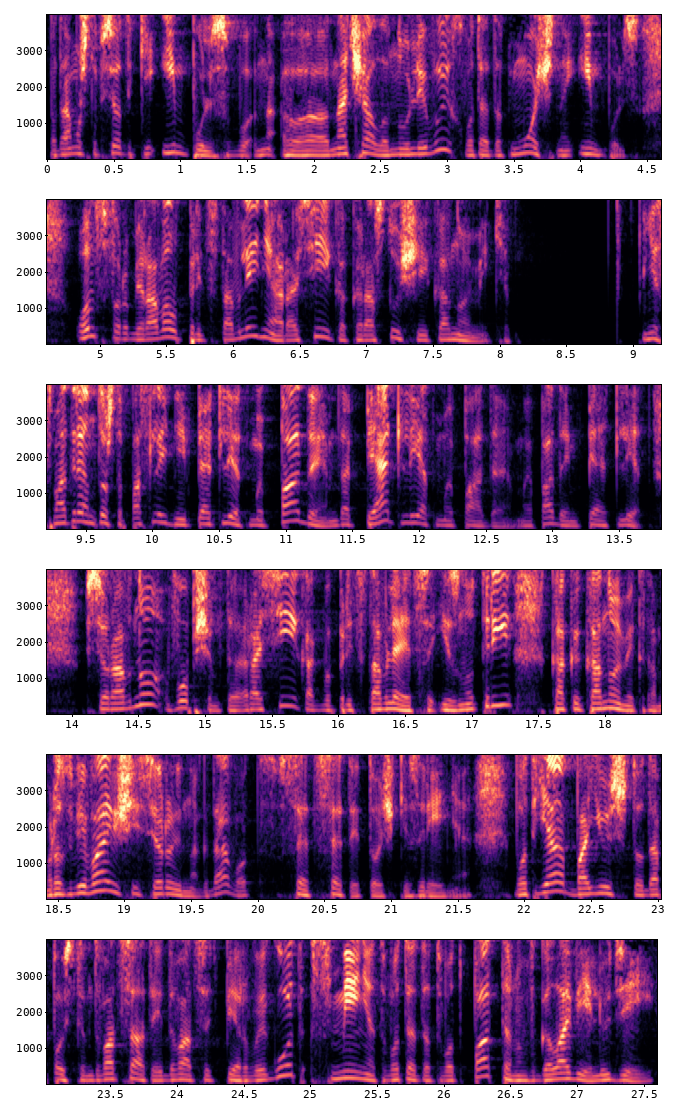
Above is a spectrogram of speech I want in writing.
потому что все-таки импульс в, э, начала нулевых, вот этот мощный импульс, он сформировал представление о России как о растущей экономике несмотря на то, что последние пять лет мы падаем, да, пять лет мы падаем, мы падаем пять лет, все равно, в общем-то, Россия как бы представляется изнутри как экономика, там, развивающийся рынок, да, вот с, с этой точки зрения. Вот я боюсь, что, допустим, 20 и 21 год сменят вот этот вот паттерн в голове людей.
